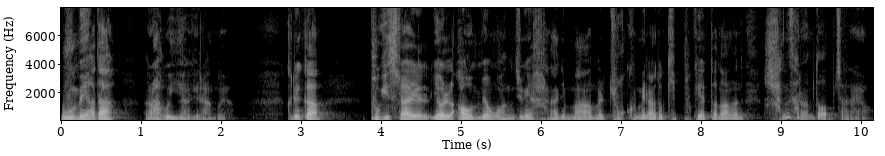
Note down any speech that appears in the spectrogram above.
우매하다라고 이야기를 한 거예요. 그러니까 북이스라엘 19명 왕 중에 하나님 마음을 조금이라도 기쁘게 했던 왕은 한 사람도 없잖아요.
